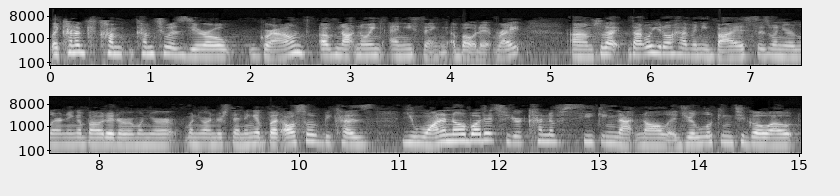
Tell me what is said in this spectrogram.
like kind of come come to a zero ground of not knowing anything about it, right? Um, so that that way you don't have any biases when you're learning about it or when you're when you're understanding it, but also because you want to know about it, so you're kind of seeking that knowledge. You're looking to go out,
